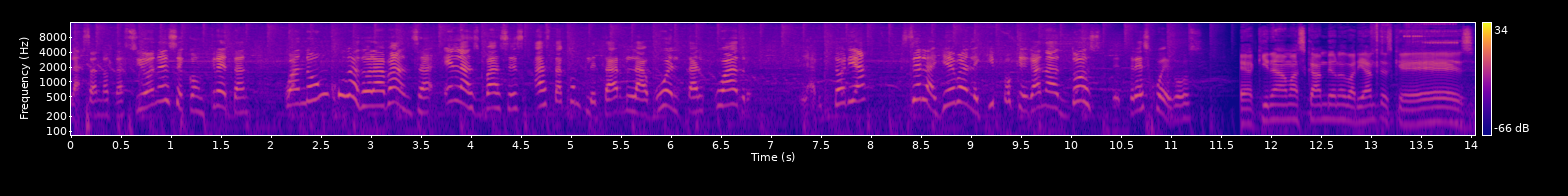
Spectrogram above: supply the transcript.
las anotaciones se concretan cuando un jugador avanza en las bases hasta completar la vuelta al cuadro. La victoria se la lleva el equipo que gana dos de tres juegos. Aquí nada más cambia unas variantes que es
